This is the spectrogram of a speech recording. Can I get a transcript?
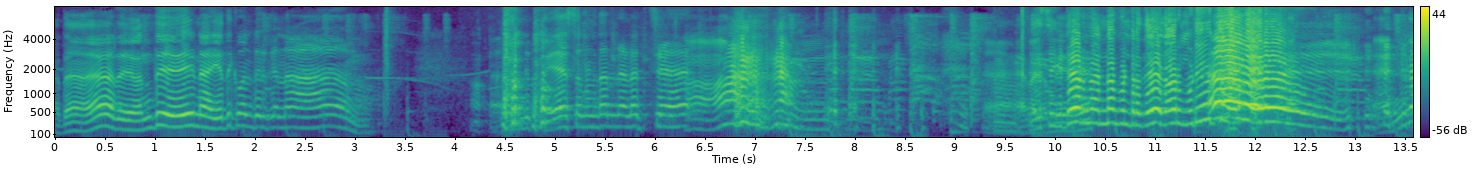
அதான் அது வந்து நான் எதுக்கு வந்திருக்கேன்னா பேசணும் தான் நினைச்சேன். பேசிக்கிட்டே இருந்தா என்ன பண்றது? ஏதோ ஒரு முடிவு என்ன?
